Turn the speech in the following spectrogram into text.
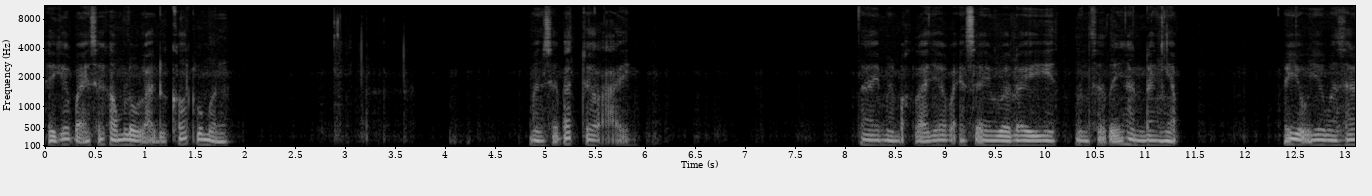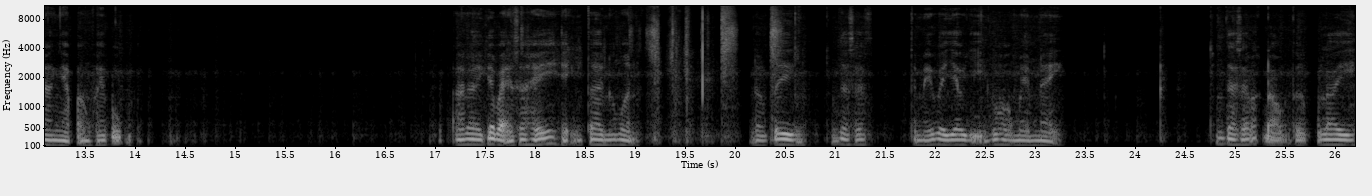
thì các bạn sẽ không lưu lại được code của mình. Mình sẽ bắt trở lại. Đây, mình bật lại cho các bạn xem và đây mình sẽ tiến hành đăng nhập. Ví dụ như mình sẽ đăng nhập bằng Facebook ở đây các bạn sẽ thấy hiện tên của mình. Đầu tiên, chúng ta sẽ tìm hiểu về giao diện của phần mềm này. Chúng ta sẽ bắt đầu từ play.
